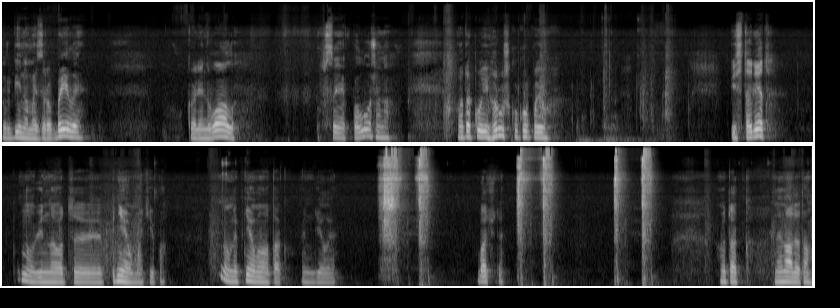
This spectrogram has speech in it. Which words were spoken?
Турбіну ми зробили. Колінвал. Все як положено. Отаку ігрушку купив. Пістолет. Ну, він от е, пневмо, типа. Ну, не пневмо, а так він ділає. Бачите? Отак не треба там.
